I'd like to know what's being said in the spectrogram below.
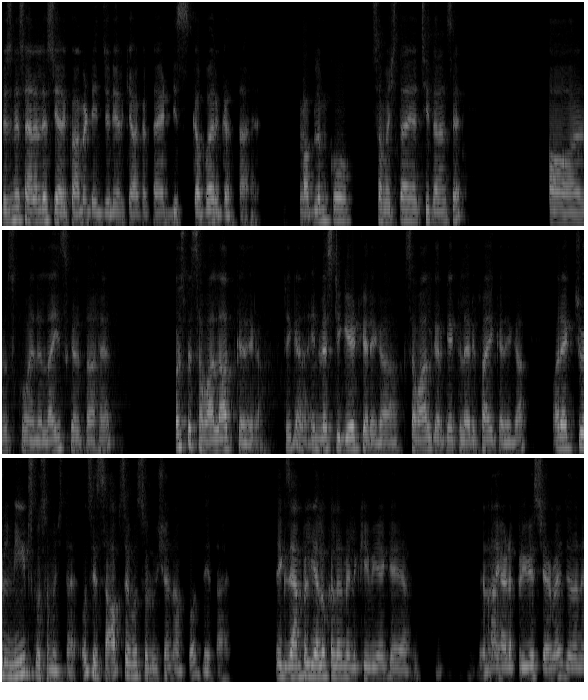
बिज़नेस एनालिस्ट या रिक्वायरमेंट इंजीनियर क्या करता है? डिस्कवर करता है। प्रॉब्लम को समझता है अच्छी तरह से। और उसको एनालाइज करता है और उस पर सवालात करेगा, ठीक है ना? इन्वेस्टिगेट करेगा, सवाल करके क्लैरिफाई करेगा और एक्चुअल नीड्स को समझता है। उस हिसाब से वो सोल्यूशन आपको देता है। एग्ज़ाम्पल येलो कलर में लिखी हुई है कि I had a previous chairman जिन्होंने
